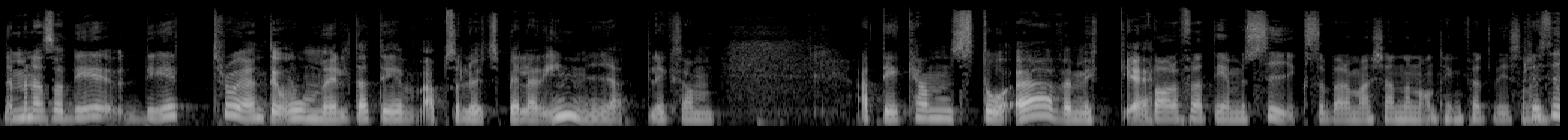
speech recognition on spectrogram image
Nej men alltså det, det tror jag inte är omöjligt att det absolut spelar in i att liksom att det kan stå över mycket. Bara för att det är musik så börjar man känna någonting för att vi är Precis.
